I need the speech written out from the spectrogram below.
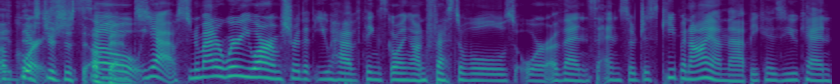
Of course. There's just, just so, events. Yeah. So no matter where you are, I'm sure that you have things going on, festivals or events. And so just keep an eye on that because you can,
